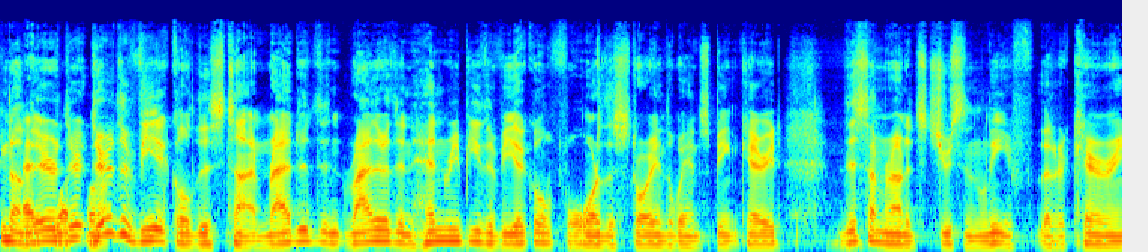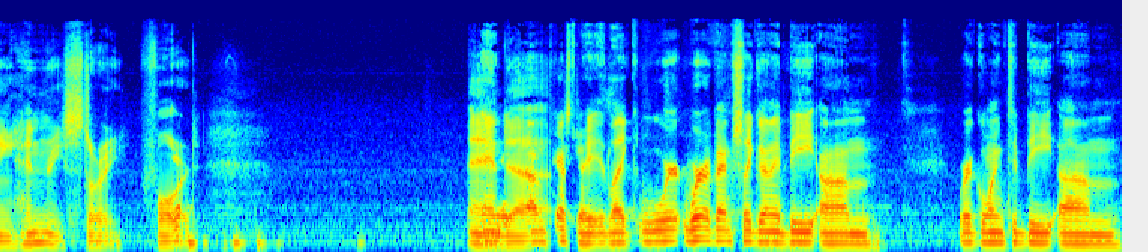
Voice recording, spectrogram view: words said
No, they're they're, they're the vehicle this time, rather than rather than Henry be the vehicle for the story and the way it's being carried. This time around, it's Juice and Leaf that are carrying Henry's story forward. And, and, uh, um, trust me, like we're we're eventually going to be um we're going to be um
